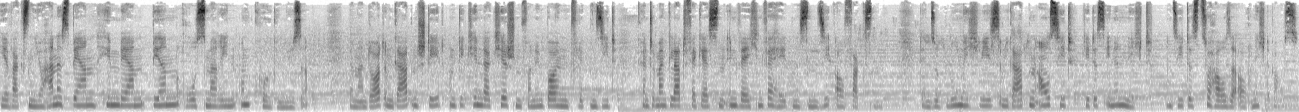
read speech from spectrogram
Hier wachsen Johannisbeeren, Himbeeren, Birnen, Rosmarin und Kohlgemüse. Wenn man dort im Garten steht und die Kinder Kirschen von den Bäumen pflücken sieht, könnte man glatt vergessen, in welchen Verhältnissen sie aufwachsen. Denn so blumig wie es im Garten aussieht, geht es ihnen nicht und sieht es zu Hause auch nicht aus.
